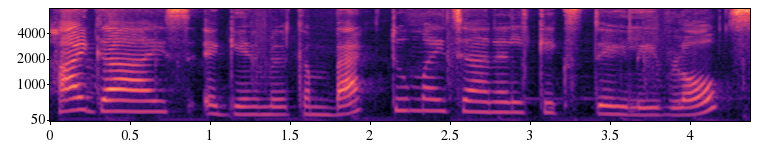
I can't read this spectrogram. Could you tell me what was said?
Hi guys again welcome back to my channel Kicks daily vlogs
